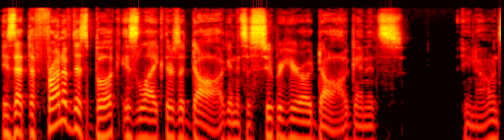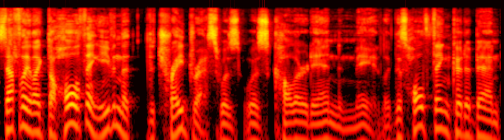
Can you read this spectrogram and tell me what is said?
is that the front of this book is like there's a dog and it's a superhero dog and it's you know it's definitely like the whole thing even the the trade dress was was colored in and made like this whole thing could have been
